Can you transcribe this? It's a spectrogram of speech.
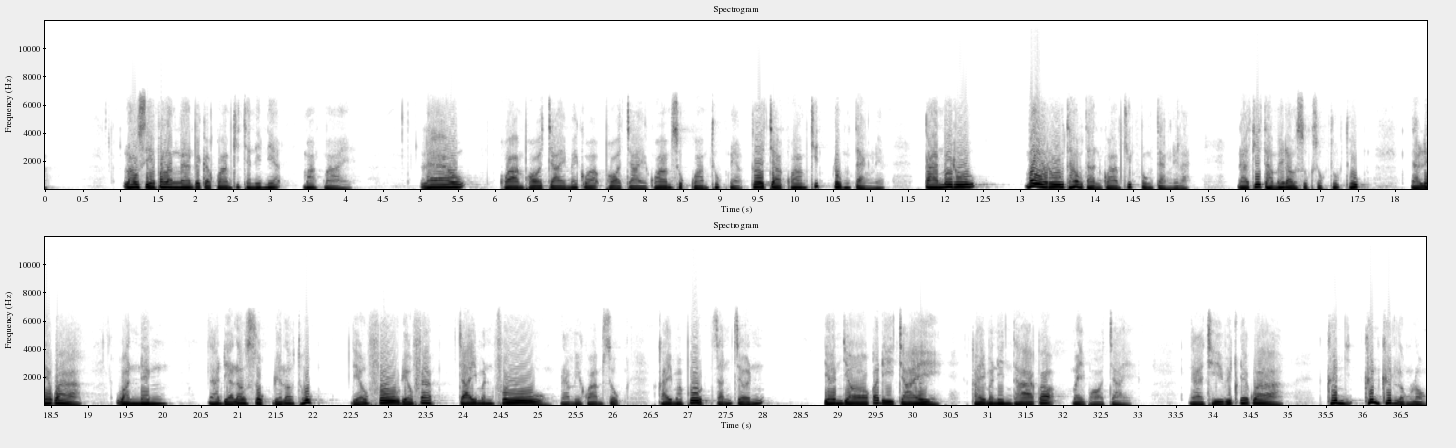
เราเสียพลังงานไปกับความคิดชนิดเนี้ยมากมาย แล้วความพอใจไม่กว่าพอใจความสุขความทุกข์เนี่ยเกิดจากความคิดปรุงแต่งเนี่ยการไม่รู้ไม่รู้เท่าทันความคิดปรุงแต่งนี่แหละนะที่ทำให้เราสุขสุขทุกทุกนะเรียกว่าวันหนึ่งนะเดี๋ยวเราสุข เดี๋ยวเราทุกข์เดี๋ยวฟู เดี๋ยวแฟบใจมันฟูนะมีความสุข ใครมาพูดสรรเสริญ เยินยอก็ดีใจ ใครมานินทาก็ไม่พอใจนะชีวิตเรียกว่าขึ้นขึ้นขึ้นลงลง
